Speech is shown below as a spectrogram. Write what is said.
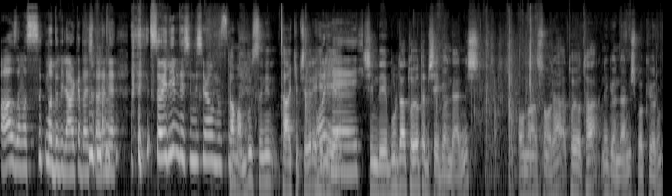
ağız ama sıkmadı bile arkadaşlar. Hani söyleyeyim de şimdi şey olmasın. Tamam bu senin takipçilere hediye. Şimdi burada Toyota bir şey göndermiş. Ondan sonra Toyota ne göndermiş bakıyorum.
